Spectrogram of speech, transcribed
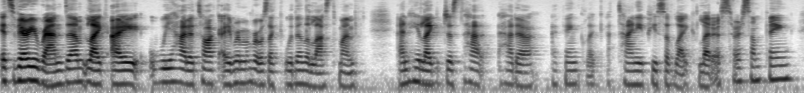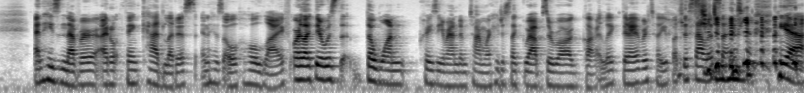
it's very random. Like I we had a talk. I remember it was like within the last month and he like just had had a I think like a tiny piece of like lettuce or something. And he's never, I don't think, had lettuce in his whole, whole life. Or like there was the, the one crazy random time where he just like grabs a raw garlic. Did I ever tell you about this, Alison? yeah.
